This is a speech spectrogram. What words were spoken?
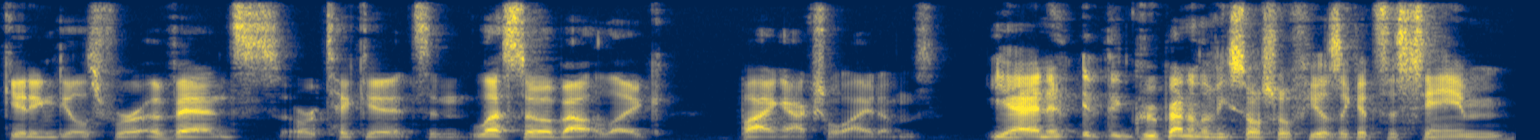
getting deals for events or tickets and less so about like buying actual items. Yeah, and if, if the Groupon and Living Social feels like it's the same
